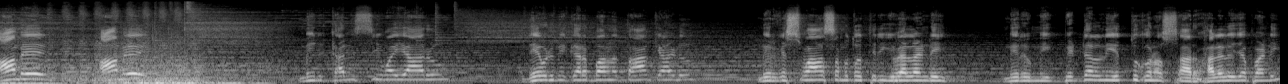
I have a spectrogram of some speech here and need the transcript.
ఆమె ఆమె మీరు కలిసిమయ్యారు దేవుడు మీ గర్భాలను తాకాడు. మీరు విశ్వాసముతో తిరిగి వెళ్ళండి. మీరు మీ బిడ్డల్ని ఎత్తుకొని వస్తారు. హలలు చెప్పండి.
